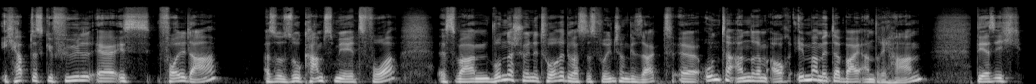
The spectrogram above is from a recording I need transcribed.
ich habe das Gefühl, er ist voll da. Also so kam es mir jetzt vor. Es waren wunderschöne Tore, du hast es vorhin schon gesagt. Äh, unter anderem auch immer mit dabei André Hahn, der sich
